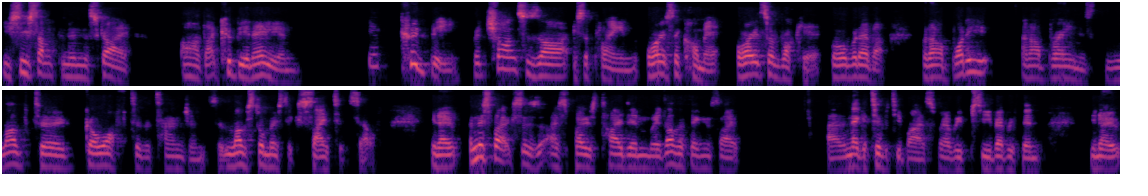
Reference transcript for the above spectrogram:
you see something in the sky, oh, that could be an alien. It could be, but chances are it's a plane or it's a comet or it's a rocket or whatever. But our body and our brains love to go off to the tangents. It loves to almost excite itself, you know. And this works as, I suppose, tied in with other things like uh, the negativity bias, where we perceive everything you know,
